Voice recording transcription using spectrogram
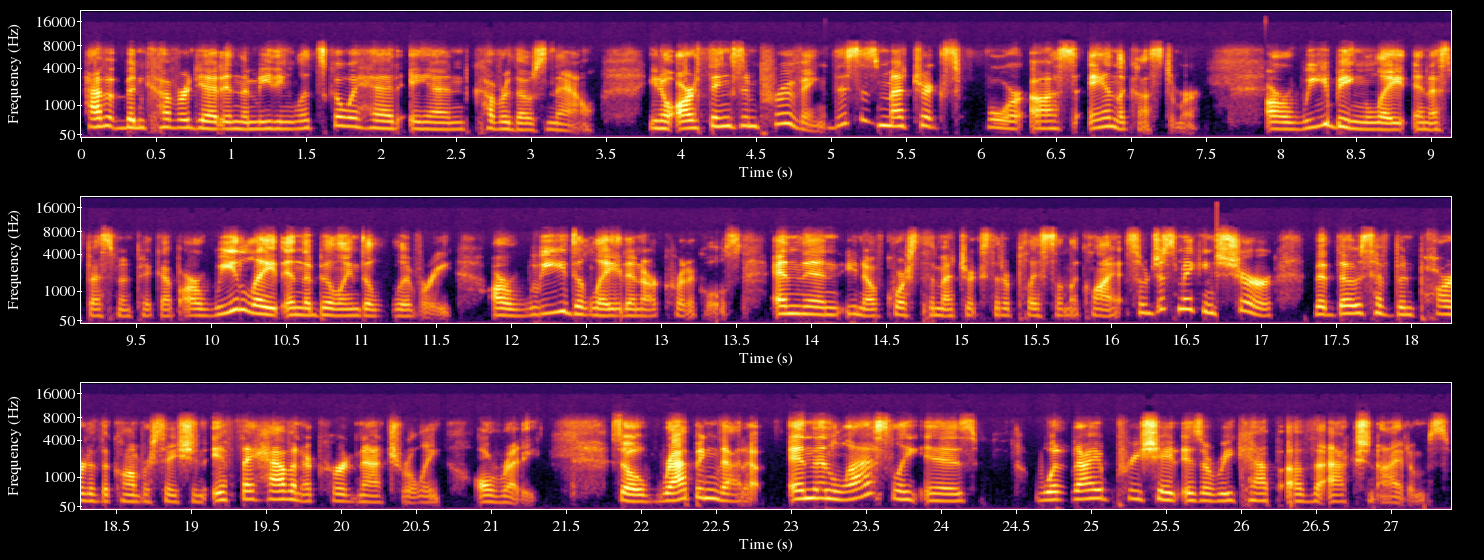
haven't been covered yet in the meeting, let's go ahead and cover those now. You know, are things improving? This is metrics for us and the customer. Are we being late in a specimen pickup? Are we late in the billing delivery? Are we delayed in our criticals? And then, you know, of course, the metrics that are placed on the client. So just making sure that those have been part of the conversation. If they have haven't occurred naturally already. So wrapping that up. And then lastly is what I appreciate is a recap of the action items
